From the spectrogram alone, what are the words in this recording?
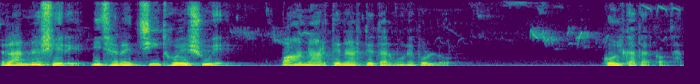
রান্না সেরে বিছানায় চিত হয়ে শুয়ে পা নাড়তে নাড়তে তার মনে পড়ল কলকাতার কথা।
